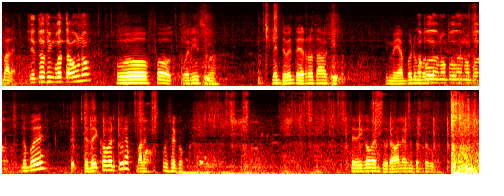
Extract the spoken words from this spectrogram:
Vale. 151. Oh, fuck. Buenísimo. Vente, vente, he rotado aquí. Y me voy a poner No un puedo, no puedo, no puedo. ¿No puedes? ¿Te, te doy cobertura? Vale, un seco. Te doy cobertura, vale, no te preocupes.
